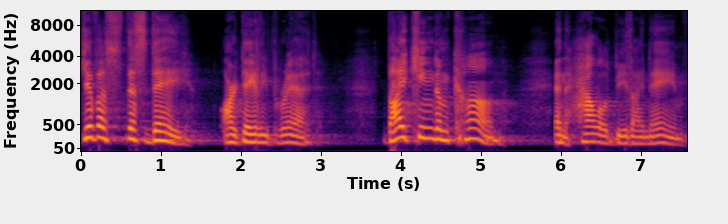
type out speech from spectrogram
give us this day our daily bread. Thy kingdom come, and hallowed be thy name.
